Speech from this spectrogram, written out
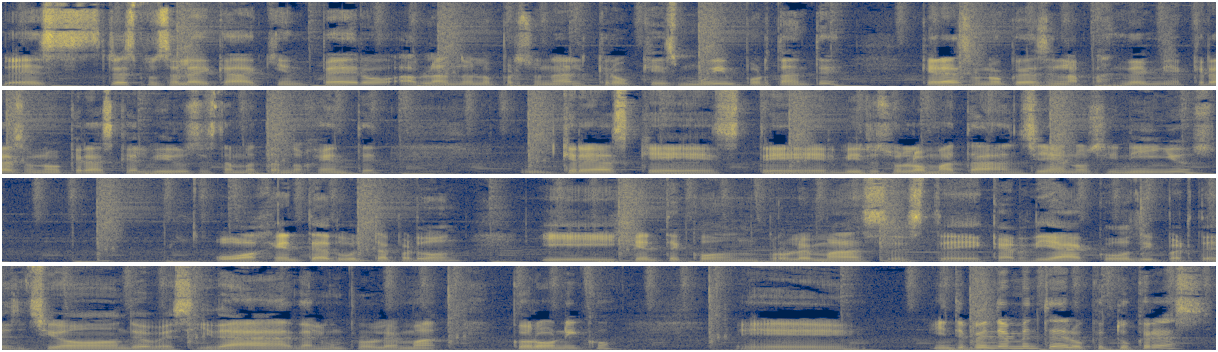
es responsabilidad de cada quien, pero hablando en lo personal, creo que es muy importante creas o no creas en la pandemia, creas o no creas que el virus está matando gente, creas que este, el virus solo mata a ancianos y niños, o a gente adulta, perdón, y gente con problemas este, cardíacos, de hipertensión, de obesidad, de algún problema crónico. Eh, independientemente de lo que tú creas,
